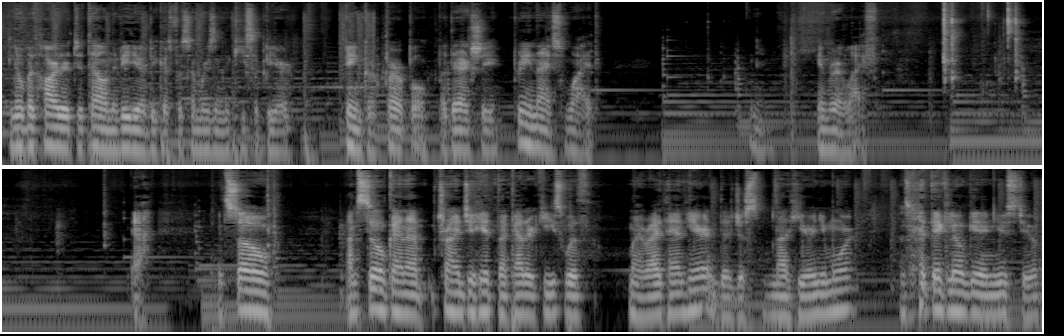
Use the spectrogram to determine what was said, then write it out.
A little bit harder to tell in the video because for some reason the keys appear pink or purple, but they're actually pretty nice white in real life. Yeah, it's so I'm still kind of trying to hit the other keys with my right hand here. They're just not here anymore. I take a little getting used to,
